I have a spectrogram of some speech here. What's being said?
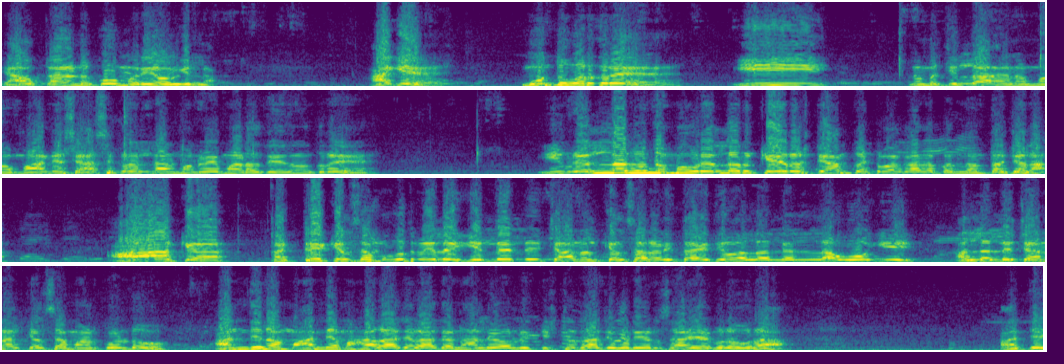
ಯಾವ ಕಾರಣಕ್ಕೂ ಮರೆಯೋಂಗಿಲ್ಲ. ಹಾಗೆ ಮುಂದುವರೆದ್ರೆ ಈ ನಮ್ಮ ಜಿಲ್ಲಾ ನಮ್ಮ ಮಾನ್ಯ ಶಾಸಕರಲ್ಲಿ ನಾನು ಮನವಿ ಮಾಡೋದೇನಂದ್ರೆ ಇವರೆಲ್ಲರೂ ನಮ್ಮವರೆಲ್ಲರೂ ಕೆ ಆರ್ ಎಸ್ ಡ್ಯಾಮ್ ಕಟ್ಟುವಾಗ ಬಂದಂತ ಜನ. ಆ ಕಟ್ಟೆ ಕೆಲಸ ಮುಗಿದ ಮೇಲೆ ಎಲ್ಲೆಲ್ಲಿ ಚಾನಲ್ ಕೆಲಸ ನಡೀತಾ ಇದೆಯೋ ಅಲ್ಲಲ್ಲೆಲ್ಲ ಹೋಗಿ ಅಲ್ಲಲ್ಲೇ ಚಾನಲ್ ಕೆಲಸ ಮಾಡಿಕೊಂಡು ಅಂದಿನ ಮಾನ್ಯ ಮಹಾರಾಜರಾದ ನಾಲೆಯವರು ಕೃಷ್ಣರಾಜ ಒಡೆಯರ್ ಸಾಹೇಬರವರ ಅದೇ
